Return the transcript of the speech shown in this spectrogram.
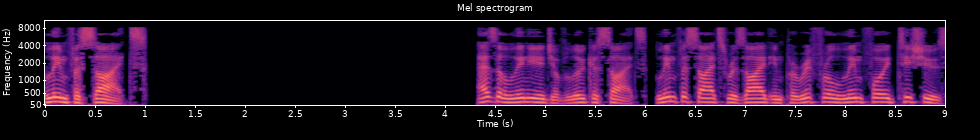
Lymphocytes As a lineage of leukocytes, lymphocytes reside in peripheral lymphoid tissues,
